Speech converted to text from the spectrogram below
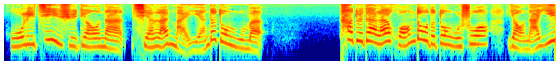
狐狸继续刁难前来买盐的动物们，他对带来黄豆的动物说：“要拿椰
